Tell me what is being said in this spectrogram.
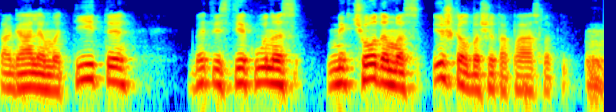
tą galę matyti, bet vis tiek kūnas mikčiodamas iškalba šitą paslaptį.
